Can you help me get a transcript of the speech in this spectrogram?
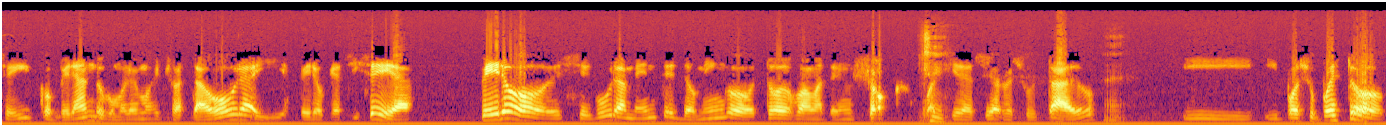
seguir cooperando como lo hemos hecho hasta ahora y espero que así sea. Pero eh, seguramente el domingo todos vamos a tener un shock, cualquiera sea el resultado. Y, y por supuesto,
